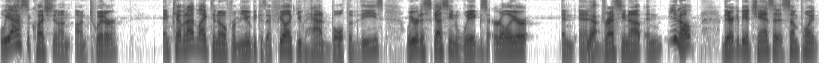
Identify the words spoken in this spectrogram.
we asked a question on on Twitter, and Kevin, I'd like to know from you because I feel like you've had both of these. We were discussing wigs earlier and and Yeah. dressing up, and you know, there could be a chance that at some point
